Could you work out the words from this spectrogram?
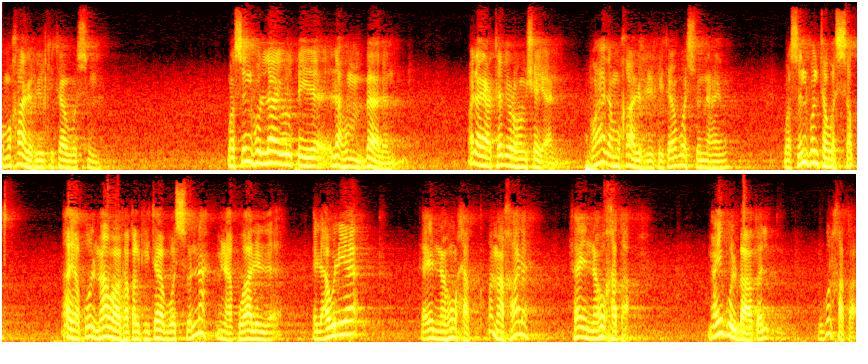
ومخالف للكتاب والسنة. وصنف لا يلقي لهم بالا ولا يعتبرهم شيئا. وهذا مخالف للكتاب والسنة أيضا. وصنف توسط. يقول ما وافق الكتاب والسنة من أقوال الأولياء؟ فإنه حق. وما خالف فإنه خطأ. ما يقول باطل؟ يقول خطأ.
